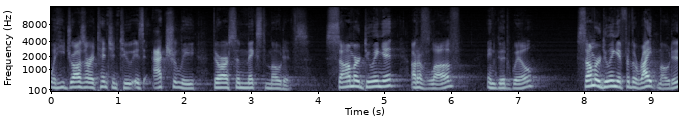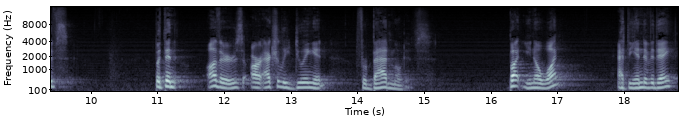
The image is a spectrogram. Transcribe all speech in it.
what he draws our attention to is actually there are some mixed motives. Some are doing it out of love and goodwill, some are doing it for the right motives, but then others are actually doing it for bad motives. But you know what? At the end of the day,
